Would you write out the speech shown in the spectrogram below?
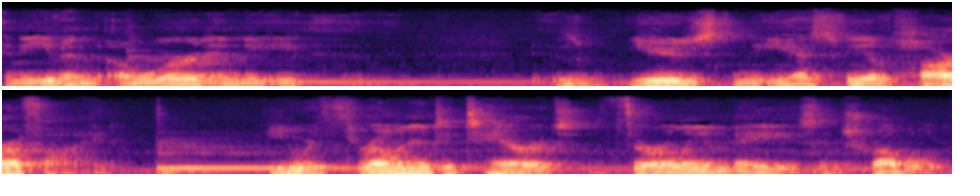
and even a word in the is used in the ESV of horrified. You were thrown into terror, thoroughly amazed and troubled.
